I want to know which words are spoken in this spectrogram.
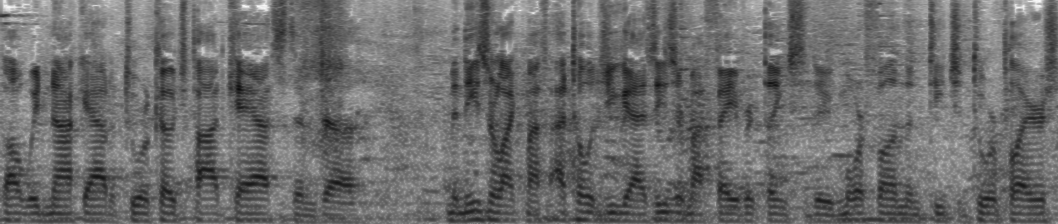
thought we'd knock out a tour coach podcast. And uh, I mean, these are like my, I told you guys, these are my favorite things to do. More fun than teaching tour players.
